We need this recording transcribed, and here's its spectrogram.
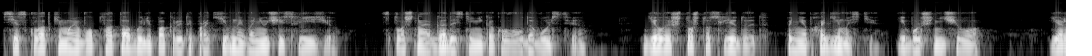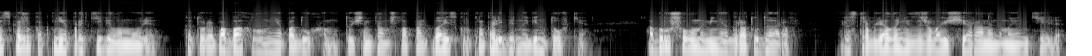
Все складки моего плота были покрыты противной вонючей слизью. Сплошная гадость и никакого удовольствия. Делаешь то, что следует, по необходимости, и больше ничего. Я расскажу, как мне противило море, которая бабахала у меня по духам, точно там шла пальба из крупнокалиберной винтовки, обрушивала на меня град ударов, расстравляла незаживающие раны на моем теле.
